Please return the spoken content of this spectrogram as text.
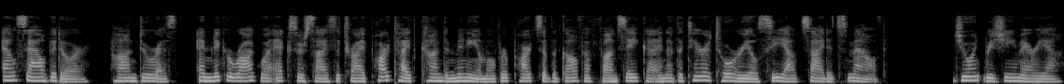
El Salvador, Honduras, and Nicaragua exercise a tripartite condominium over parts of the Gulf of Fonseca and of the territorial sea outside its mouth. Joint Regime Area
